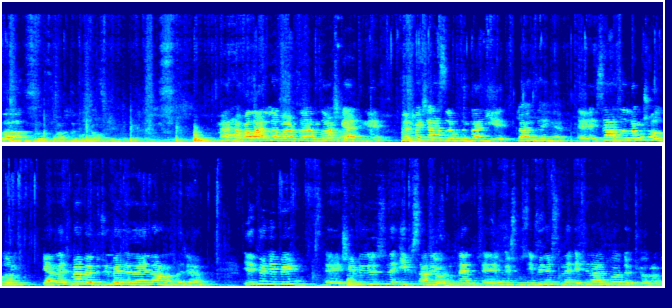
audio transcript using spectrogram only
da burası var. Hadi bakalım. Merhabalar, laboratuvarımıza hoş geldiniz. Ben 5. sınıfından Yiğit. Ben Zeynep. Ee, size hazırlamış olduğum genleşme ve büzülme deneyini anlatacağım. İlk önce bir e, şeyimizin üstüne ip sarıyoruz ve e, üst- ipin üstüne etil alkol döküyoruz.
